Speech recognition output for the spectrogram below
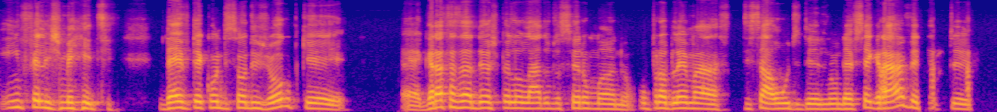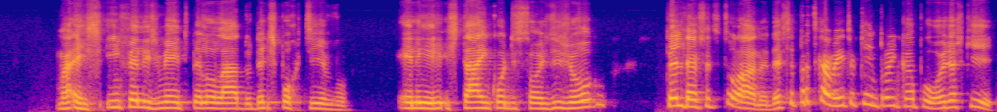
infelizmente, deve ter condição de jogo, porque é, graças a Deus, pelo lado do ser humano, o problema de saúde dele não deve ser grave, mas infelizmente, pelo lado desportivo, ele está em condições de jogo, então ele deve ser titular, né? Deve ser praticamente o que entrou em campo hoje. Acho que,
